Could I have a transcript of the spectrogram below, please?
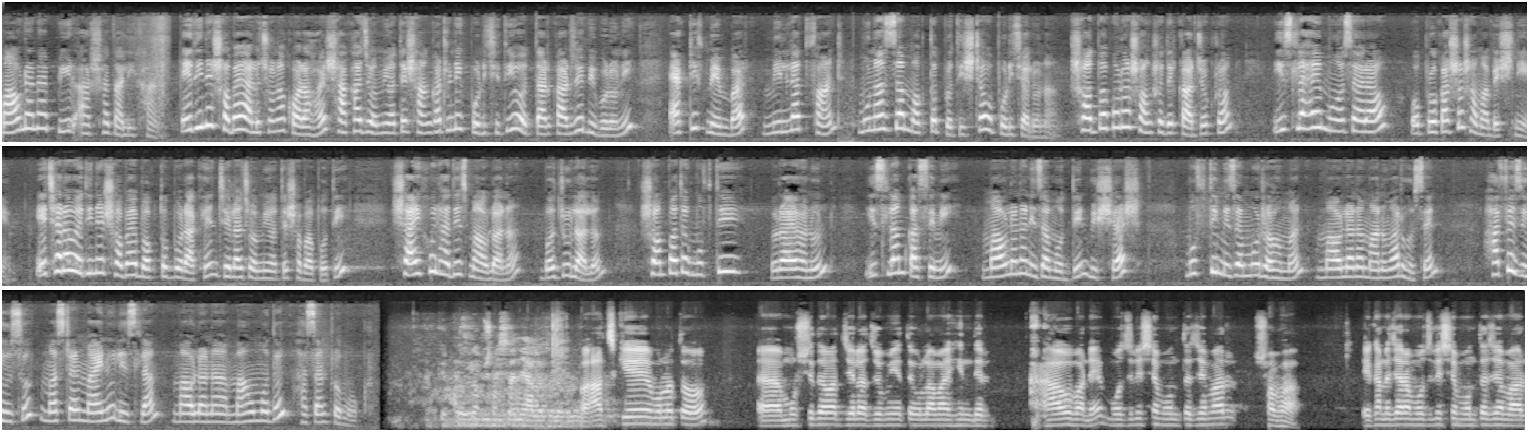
মাওলানা পীর আরশাদ আলী খান। এদিনে সভায় আলোচনা করা হয় শাখা জমিয়তের সাংগঠনিক পরিচিতি ও তার কার্য বিবরণী, অ্যাক্টিভ মেম্বার, মিল্লাত ফান্ড, মুনাজ্জা মক্তব প্রতিষ্ঠা ও পরিচালনা, সদ্ভাবনা সংসদের কার্যক্রম, ইসলাহে মুয়াসারাও ও প্রকাশ্য সমাবেশ নিয়ে। এছাড়াও এদিনের সভায় বক্তব্য রাখেন জেলা জমিয়তের সভাপতি শাইখুল হাদিস মাওলানা বদরুল আলম, সম্পাদক মুফতি রায়হানুল ইসলাম কাসেমি, মাওলানা নিজামুদ্দিন বিশ্বাস, মুফতি মিজামুর রহমান, মাওলানা মানোয়ার হোসেন হাফিজ ইউসুফ মাস্টার মাইনুল ইসলাম মাওলানা মাহমুদুল হাসান প্রমুখ। আজকে মূলত মুর্শিদাবাদ জেলা জমিয়তে উলামা হিন্দের আহ্বানে মজলিসে মোন্তাজেমার সভা। এখানে যারা মজলিসে মোন্তাজেমার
